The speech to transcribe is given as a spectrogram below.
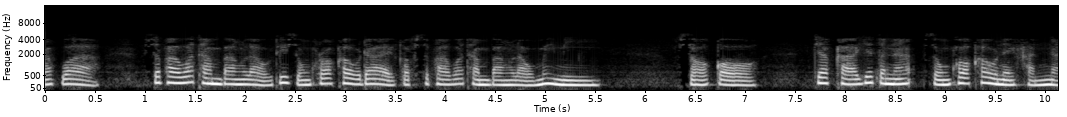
รับว่า สภาวะธรรมบางเหล่าที่สงเคราะห์เข้าได้กับสภาวะธรรมบางเหล่าไม่มี สกจักขายตนะสงเคราะห์เข้าในขันไหน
